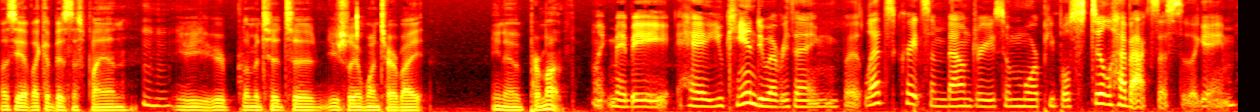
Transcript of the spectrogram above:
unless you have like a business plan, Mhm. you, you're limited to usually one terabyte, you know, per month. like maybe, hey, you can do everything, but let's create some boundaries so more people still have access to the game.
